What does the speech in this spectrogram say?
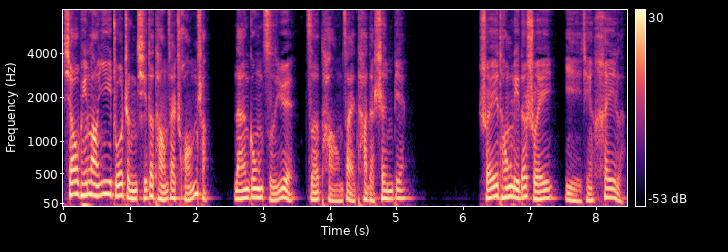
萧平浪衣着整齐的躺在床上，南宫子月则躺在他的身边。水桶里的水已经黑了，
